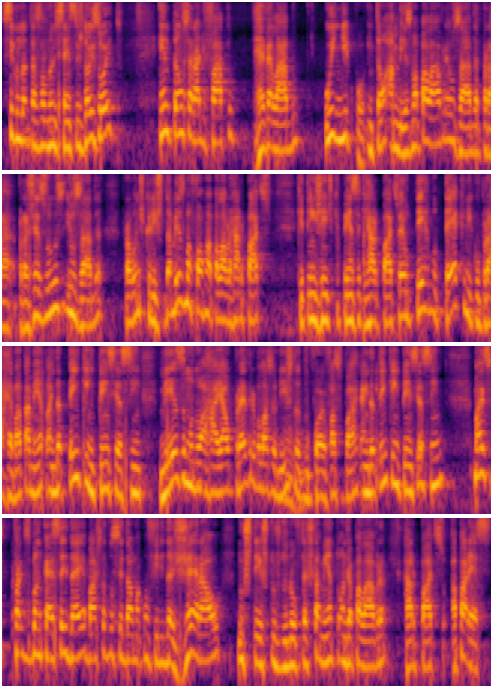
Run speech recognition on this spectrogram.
2 Tessalonicenses 2,8. Então será de fato revelado o iníquo. Então, a mesma palavra é usada para Jesus e usada para o anticristo. Da mesma forma, a palavra harpatio, que tem gente que pensa que harpatio é o termo técnico para arrebatamento, ainda tem quem pense assim, mesmo no arraial pré-tribulacionista, do qual eu faço parte, ainda tem quem pense assim. Mas, para desbancar essa ideia, basta você dar uma conferida geral nos textos do Novo Testamento, onde a palavra harpatio aparece.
